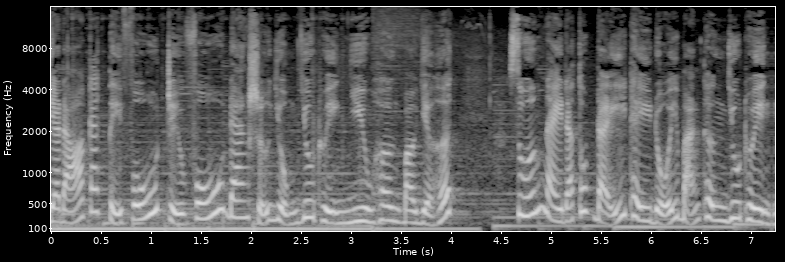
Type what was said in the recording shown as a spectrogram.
Do đó, các tỷ phú, triệu phú đang sử dụng du thuyền nhiều hơn bao giờ hết. Xu hướng này đã thúc đẩy thay đổi bản thân du thuyền,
